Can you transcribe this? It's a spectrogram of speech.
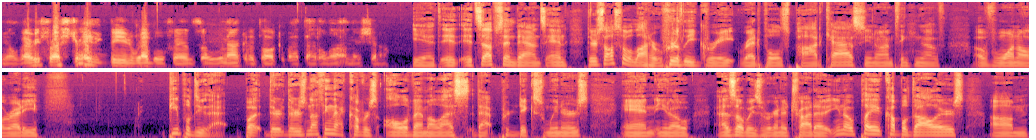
you know, very frustrating being a Red Bull fan. So we're not going to talk about that a lot on this show. Yeah, it, it's ups and downs, and there's also a lot of really great Red Bulls podcasts. You know, I'm thinking of of one already. People do that, but there, there's nothing that covers all of MLS that predicts winners. And you know, as always, we're going to try to you know play a couple dollars, um,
